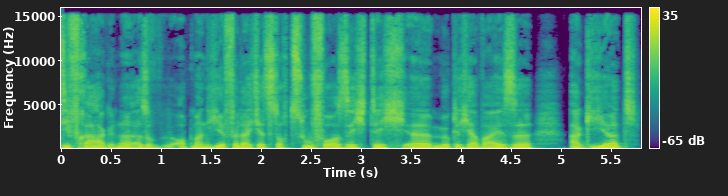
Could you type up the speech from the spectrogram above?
die Frage, ne? Also ob man hier vielleicht jetzt doch zu vorsichtig äh, möglicherweise agiert,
